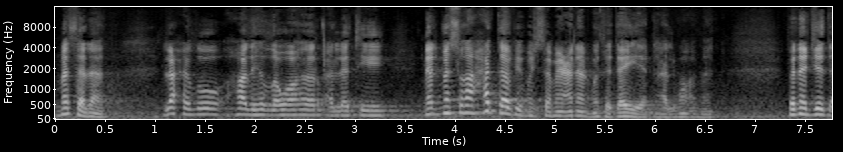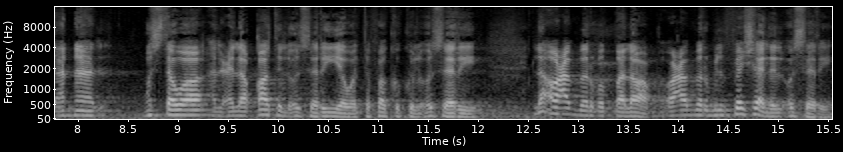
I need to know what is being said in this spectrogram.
مثلا لاحظوا هذه الظواهر التي نلمسها حتى في مجتمعنا المتدين المؤمن. فنجد أن مستوى العلاقات الأسرية والتفكك الأسري لا أعبر بالطلاق أعبر بالفشل الأسري.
